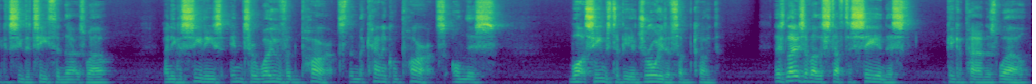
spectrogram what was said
You can see the teeth in that as well. And you can see these interwoven parts, the mechanical parts on this, what seems to be a droid of some kind. There's loads of other stuff to see in this Gigapan as well,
